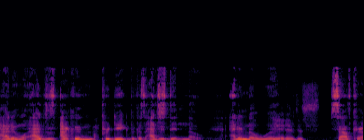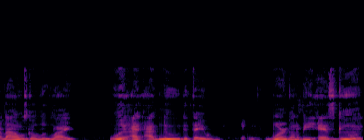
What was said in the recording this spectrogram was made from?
I didn't. I just. I couldn't predict because I just didn't know. I didn't know what Yeah, just South Carolina was gonna look like. Well, I, I knew that they weren't gonna be as good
